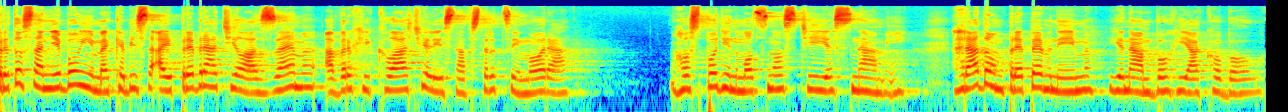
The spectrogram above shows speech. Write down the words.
Preto sa nebojíme, keby sa aj prevrátila zem a vrchy klátili sa v srdci mora, Hospodin mocnosti je s nami. Hradom prepevným je nám Boh Jakobov.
